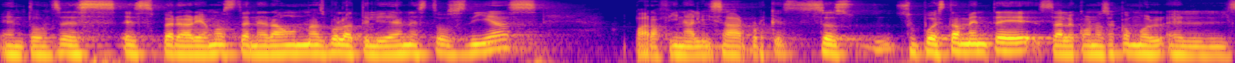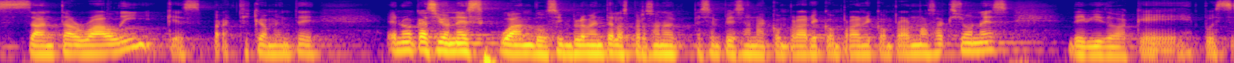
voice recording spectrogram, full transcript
Entonces esperaríamos tener aún más volatilidad en estos días para finalizar, porque supuestamente se le conoce como el Santa Rally, que es prácticamente en ocasiones cuando simplemente las personas se empiezan a comprar y comprar y comprar más acciones debido a que pues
